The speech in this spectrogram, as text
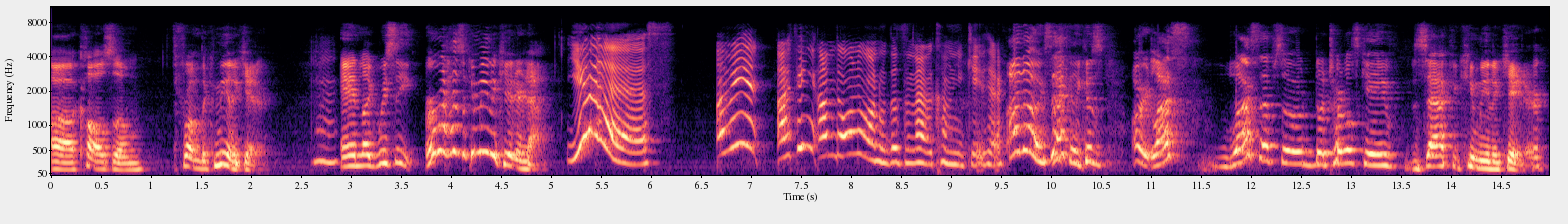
uh, calls them from the communicator, Hmm. and like we see, Irma has a communicator now. Yes. I mean, I think I'm the only one who doesn't have a communicator. I know exactly because all right, last last episode the turtles gave Zach a communicator,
